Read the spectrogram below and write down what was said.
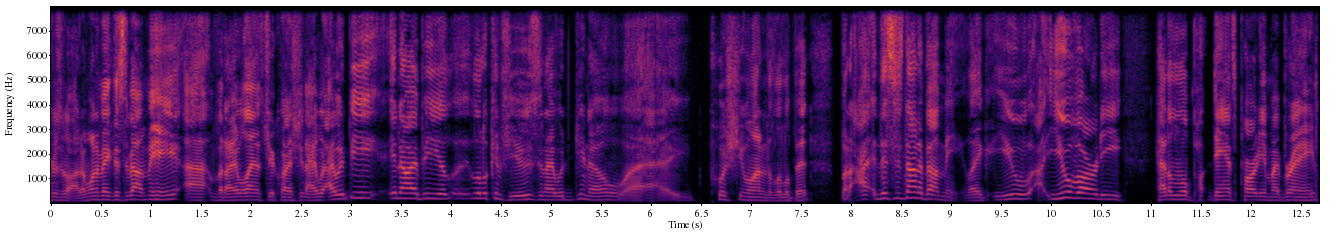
first of all, I don't want to make this about me, uh, but I will answer your question. I, I would be, you know, I'd be a little confused, and I would, you know, uh, push you on it a little bit. But I, this is not about me. Like you, you've already had a little p- dance party in my brain.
